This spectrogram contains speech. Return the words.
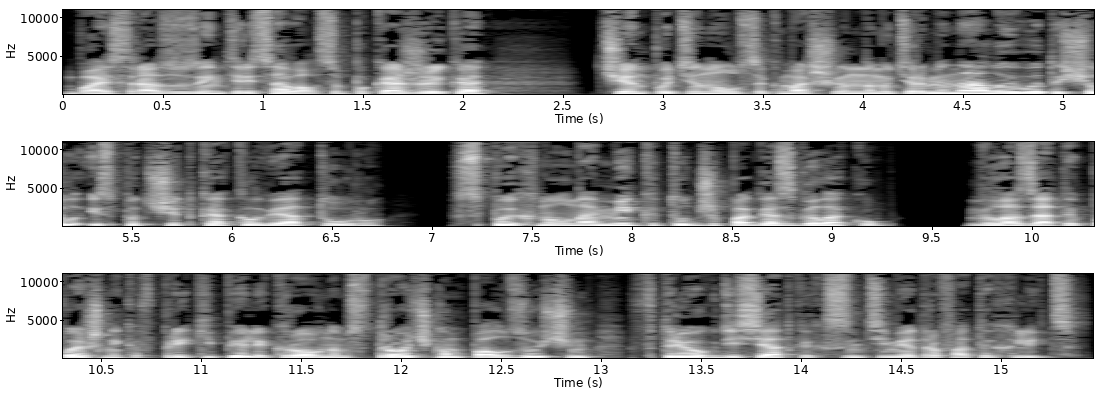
Бай сразу заинтересовался. «Покажи-ка». Чен потянулся к машинному терминалу и вытащил из-под щитка клавиатуру. Вспыхнул на миг и тут же погас голокуб. Глаза ТПшников прикипели к ровным строчкам, ползущим в трех десятках сантиметров от их лиц.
